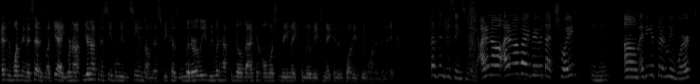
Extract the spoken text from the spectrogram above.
and the one thing they said is like, "Yeah, we're not you're not going to see deleted scenes on this because literally we would have to go back and almost remake the movie to make it as bloody as we wanted to make." That's interesting to me. I don't know. I don't know if I agree with that choice. Mm-hmm. Um, I think it certainly worked.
